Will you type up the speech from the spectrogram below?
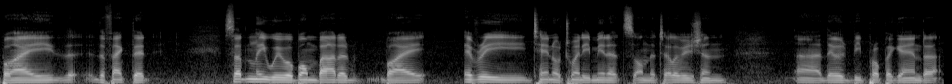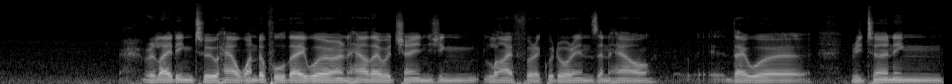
by the, the fact that suddenly we were bombarded by every 10 or 20 minutes on the television, uh, there would be propaganda relating to how wonderful they were and how they were changing life for Ecuadorians and how they were returning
